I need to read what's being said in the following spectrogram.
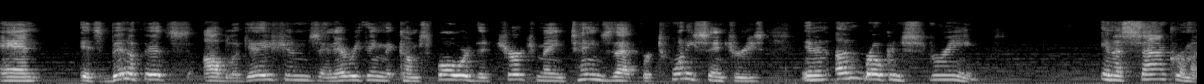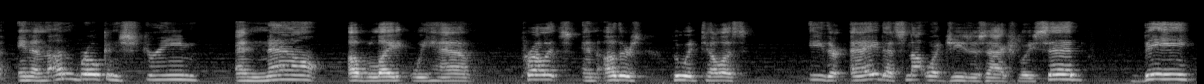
and its benefits, obligations, and everything that comes forward. The church maintains that for 20 centuries in an unbroken stream, in a sacrament, in an unbroken stream. And now, of late, we have prelates and others who would tell us either A, that's not what Jesus actually said, B,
